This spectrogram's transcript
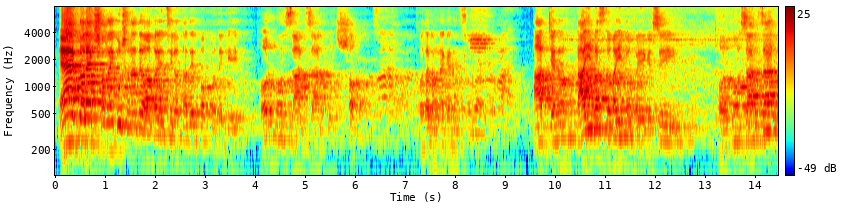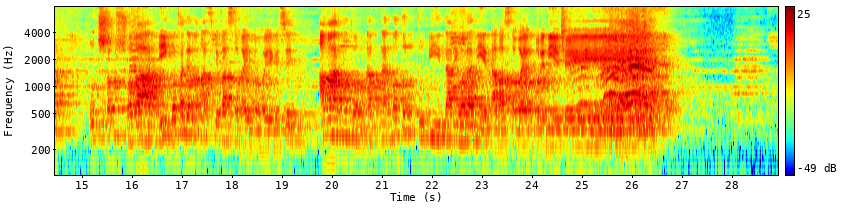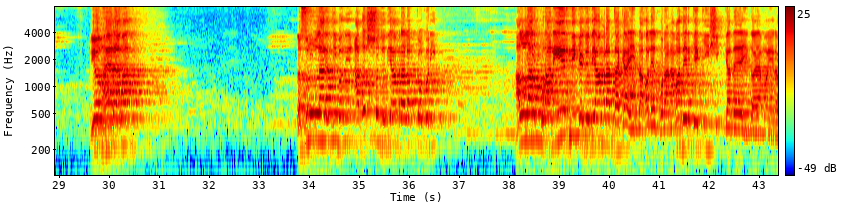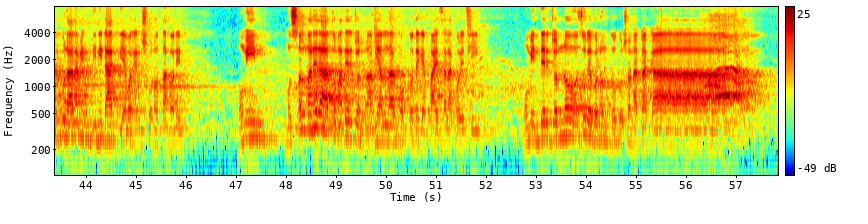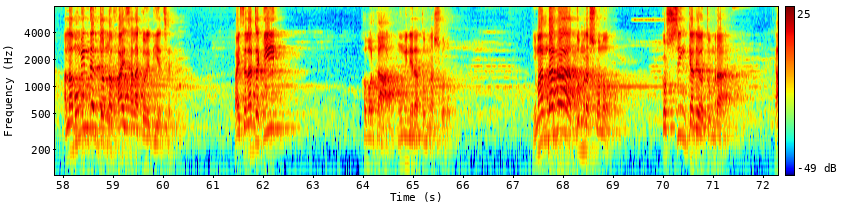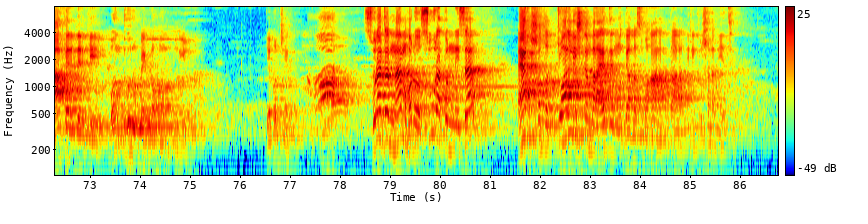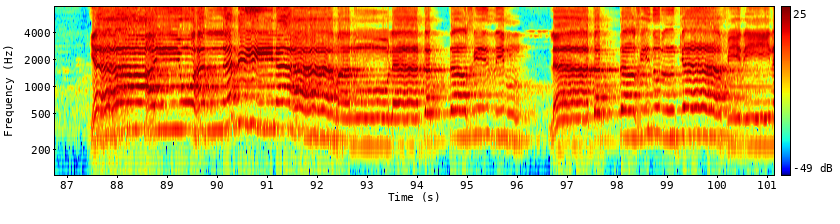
এক দল এক সময় ঘোষণা দেওয়া হয়েছিল তাদের পক্ষ থেকে। ধর্ম যার যার উৎসব। কথা কন না কেন? আজ যেন তাই বাস্তবায়িত হয়ে গেছে। ধর্ম যার যার উৎসব সবার। এই কথা যেন আজকে বাস্তবায়িত হয়ে গেছে। আমার মতন, আপনার মতন টুপি দাড়িওয়ালা দিয়ে তা বাস্তবায়ন করে দিয়েছে। প্রিয় ভাইয়েরা আমার রসুল্লাহর জীবনে আদর্শ যদি আমরা লক্ষ্য করি আল্লাহর কোরআনের দিকে যদি আমরা তাকাই, তাহলে কোরআন আমাদেরকে কি শিক্ষা দেয়? দয়াময় রব্বুল আলামিন তিনি ডাক দিয়ে বলেন, শোনো তাহলে, মুমিন, মুসলমানেরা তোমাদের জন্য আমি আল্লাহর পক্ষ থেকে ফায়সালা করেছি। মুমিনদের জন্য জুড়ে বলুন তো ঘোষণা টাকা আল্লাহ মুমিনদের জন্য ফায়সালা করে দিয়েছেন। ফায়সালাটা কি? খবরদার, মুমিনেরা তোমরা শোনো। ইমানদাররা, তোমরা শোনো। কশ্চিনকালেও তোমরা কাফেরদেরকে বন্ধুরূপে গ্রহণ করিও না। কে বলছেন সুরাটার নাম হলো সুরাতুন নিসা, একশত চুয়াল্লিশ নম্বর আয়তের মধ্যে আল্লাহ সুবহান তিনি ঘোষণা দিয়েছেন। الكافرين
